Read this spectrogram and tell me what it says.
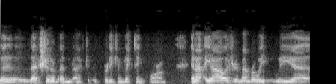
uh, that should have been uh, pretty convicting for him. And I, you know, I always remember we we uh,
